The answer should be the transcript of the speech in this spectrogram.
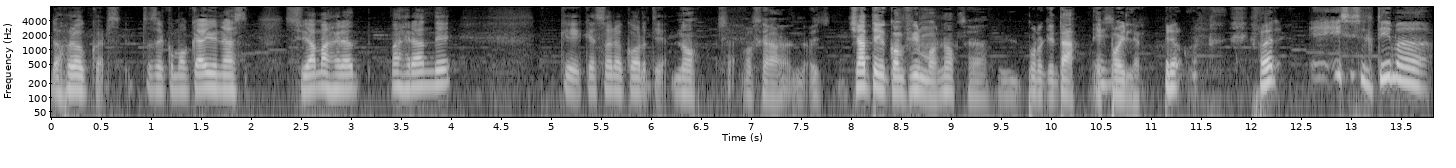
los brokers. Entonces, como que hay una ciudad más, gra- más grande que, que solo Cortia. No, o sea, ya te confirmo, no, o sea, porque está, Es- spoiler. Pero, a ver, e- ese es el tema.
